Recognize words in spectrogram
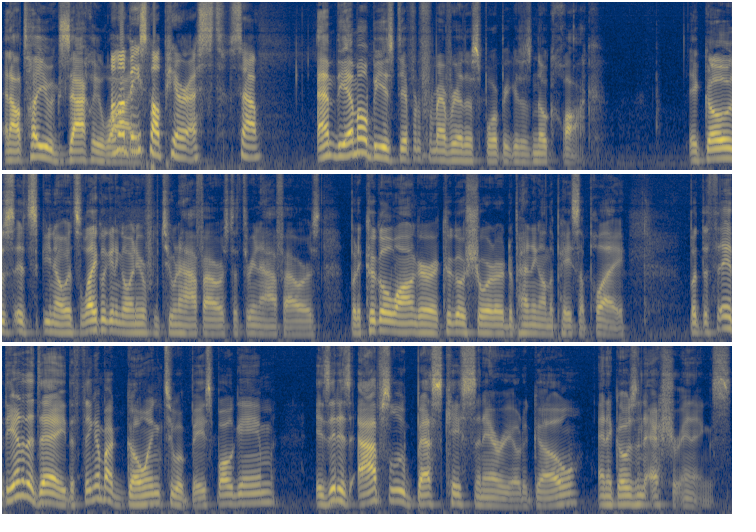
and I'll tell you exactly why. I'm a baseball purist, so M- the MLB is different from every other sport because there's no clock. It goes, it's you know, it's likely going to go anywhere from two and a half hours to three and a half hours, but it could go longer, it could go shorter, depending on the pace of play. But the th- at the end of the day, the thing about going to a baseball game is it is absolute best case scenario to go, and it goes into extra innings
